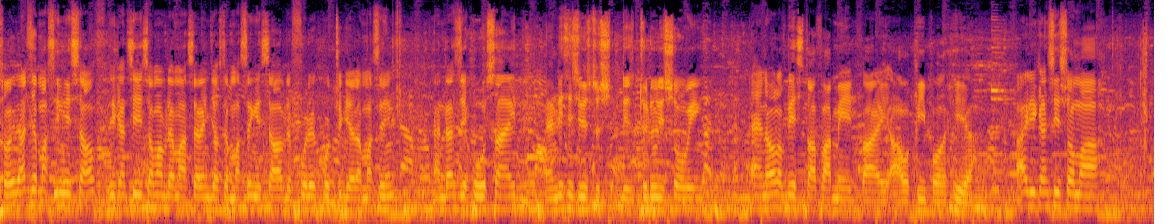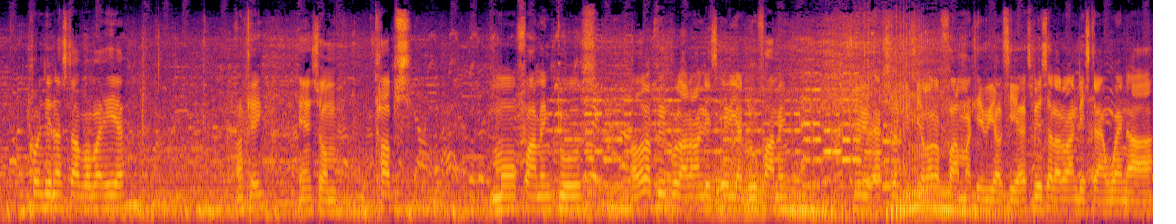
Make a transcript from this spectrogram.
So that's the machine itself. You can see some of them are selling just the machine itself, the fully put together machine. And that's the whole side. And this is used to, to do the sewing. And all of this stuff are made by our people here. Alright, you can see some uh, container stuff over here. Okay and some cups more farming tools. A lot of people around this area do farming. So you expect to see a lot of farm materials here especially around this time when uh,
